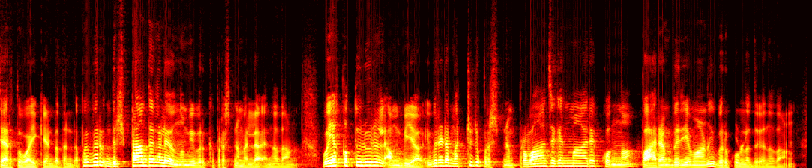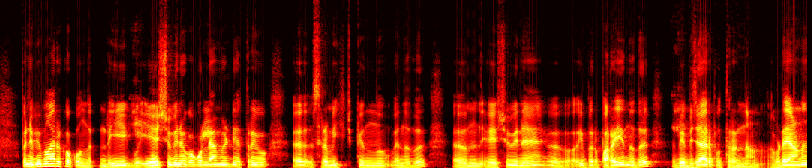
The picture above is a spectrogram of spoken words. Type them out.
ചേർത്ത് വായിക്കേണ്ടതുണ്ട്. അപ്പോൾ ഇവർ ദൃഷ്ടാന്തങ്ങളെ ഒന്നും ഇവർക്ക് പ്രശ്നമല്ല എന്നതാണ്. വയക്കത്തുലൂരിൽ അമ്പിയ ഇവരുടെ മറ്റൊരു പ്രശ്നം പ്രവാചകന്മാരെ കൊന്ന പാരമ്പര്യമാണ് ഇവർക്കുള്ളത് എന്നതാണ്. അപ്പോൾ നബിമാരൊക്കെ കൊന്നിട്ടുണ്ട്. ഈ യേശുവിനൊക്കെ കൊല്ലാൻ വേണ്ടി എത്രയോ ശ്രമിക്കുന്നു എന്നത് യേശുവിനെ ഇവർ പറയുന്നത് വ്യഭിചാരപുത്രൻ എന്നാണ്. അവിടെയാണ്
